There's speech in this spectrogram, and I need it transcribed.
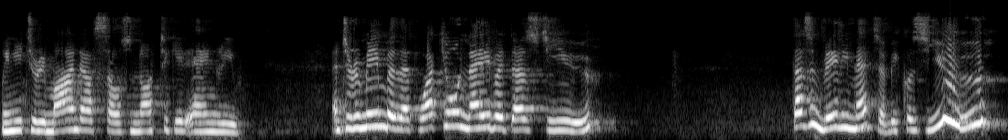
We need to remind ourselves not to get angry and to remember that what your neighbor does to you doesn't really matter because you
